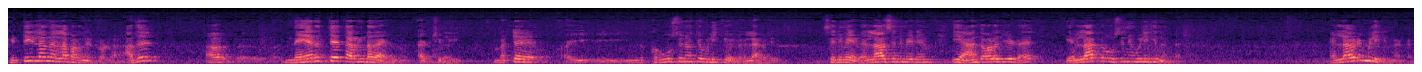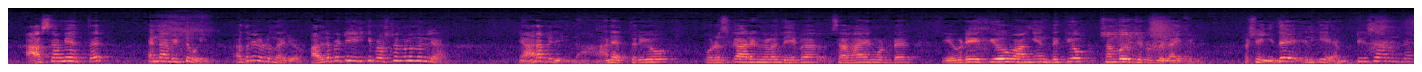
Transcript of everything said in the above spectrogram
കിട്ടിയില്ല എന്നല്ല പറഞ്ഞിട്ടുള്ളത്. അത് നേരത്തെ തരേണ്ടതായിരുന്നു ആക്ച്വലി. മറ്റേ ക്രൂസിനൊക്കെ വിളിക്കുമല്ലോ എല്ലാവരും സിനിമയുടെ എല്ലാ സിനിമയുടെയും ഈ ആന്തോളജിയുടെ എല്ലാ ക്രൂസിനും വിളിക്കുന്നുണ്ട്. എല്ലാവരും വിളിക്കുന്നുണ്ട്. ആ സമയത്ത് എന്നെ വിട്ടുപോയി. അത്രയേ ഉള്ളൂ കാര്യം. അതിനെപ്പറ്റി എനിക്ക് പ്രശ്നങ്ങളൊന്നുമില്ല. ഞാനപ്പ ഞാൻ എത്രയോ പുരസ്കാരങ്ങൾ ദൈവ സഹായം കൊണ്ട് എവിടെയൊക്കെയോ വാങ്ങി എന്തൊക്കെയോ സംഭവിച്ചിട്ടുണ്ട് ലൈഫിൽ. പക്ഷെ ഇത് എനിക്ക് എം ടി സാറിന്റെ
